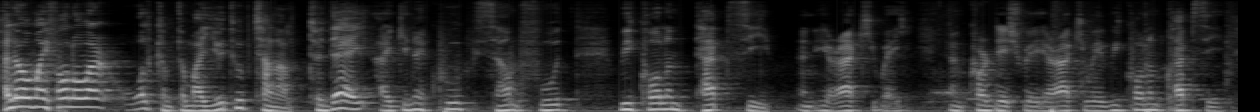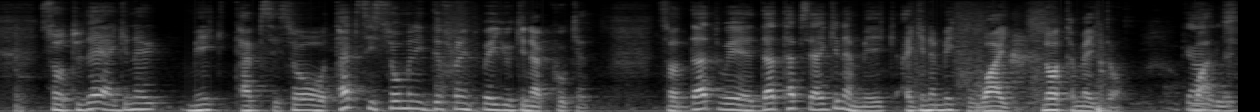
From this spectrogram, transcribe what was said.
Hello my follower, welcome to my YouTube channel. Today I gonna cook some food. We call them tapsi in Iraqi way, and Kurdish way, Iraqi way. We call them tapsi. So today I gonna make tapsi. So tapsi, so many different way you gonna cook it. So that way, that tapsi I gonna make, I gonna make white, no tomato. Garlic,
